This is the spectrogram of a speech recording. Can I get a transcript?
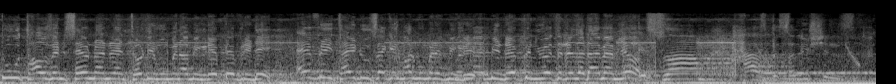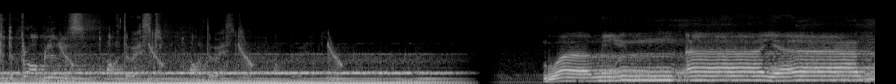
2,713 women are being raped every day. Every 32 seconds, one woman is being raped. I've been raped in US until the time I'm here. Islam has the solutions to the problems of the West. Of the West. ومن آياته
